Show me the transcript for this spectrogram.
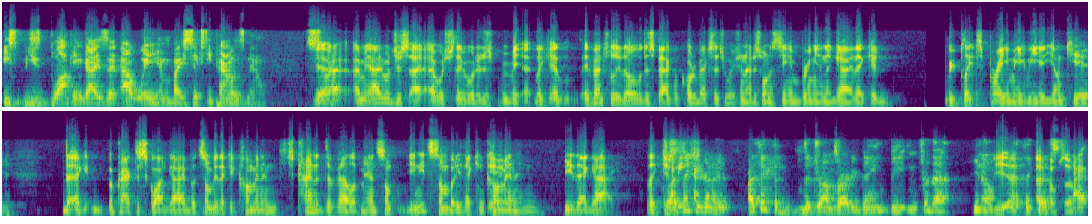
he's he's blocking guys that outweigh him by 60 pounds now. So, Yeah, I, I mean, I would just, I, I wish they would have just made, like, eventually though, with this backward quarterback situation, I just want to see him bring in a guy that could replace Bray, maybe a young kid, that a practice squad guy, but somebody that could come in and just kind of develop, man. Some you need somebody that can come Yeah. in and be that guy. Like, just I, I mean- think you're gonna. I think the the drum's already being beaten for that. You know. yeah, I think I that's. hope so. Ty-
